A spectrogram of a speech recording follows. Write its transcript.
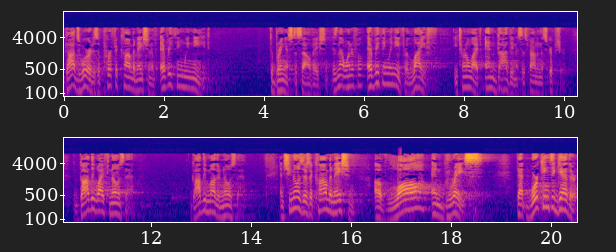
God's Word is a perfect combination of everything we need to bring us to salvation. Isn't that wonderful? Everything we need for life, eternal life, and godliness is found in the Scripture. The godly wife knows that. Godly mother knows that. And she knows there's a combination of law and grace that working together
